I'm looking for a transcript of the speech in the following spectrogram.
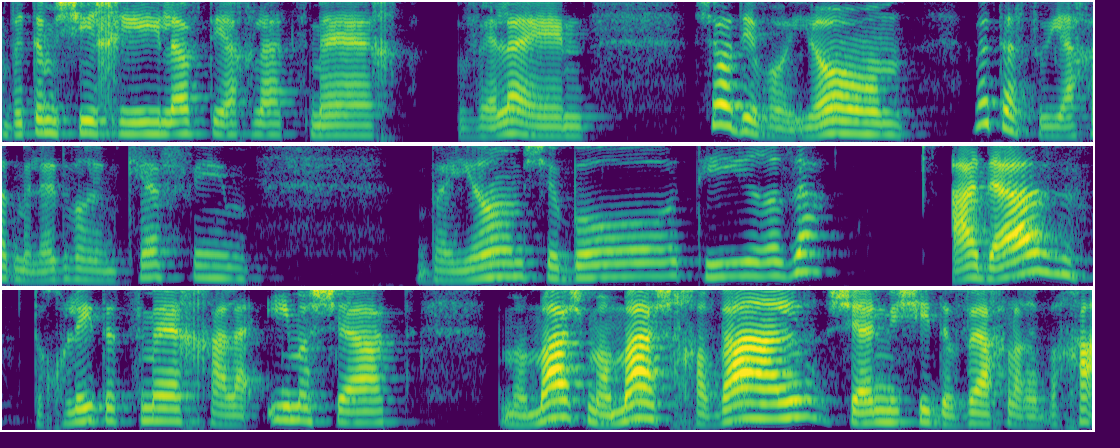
ותמשיכי להבטיח לעצמך ולהן שעוד יבוא יום, ותעשו יחד מלא דברים כיפים ביום שבו תהיי רזה. עד אז תאכלי את עצמך על האימא שאת, ממש ממש חבל שאין מי שידווח לרווחה.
